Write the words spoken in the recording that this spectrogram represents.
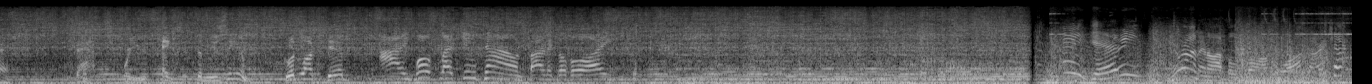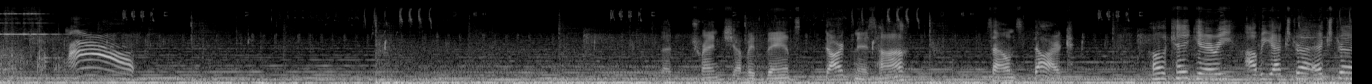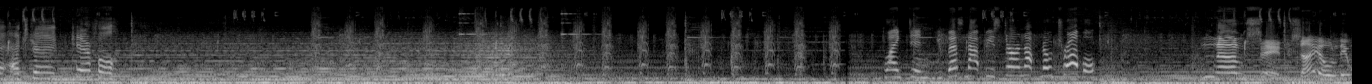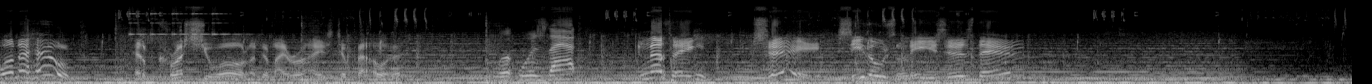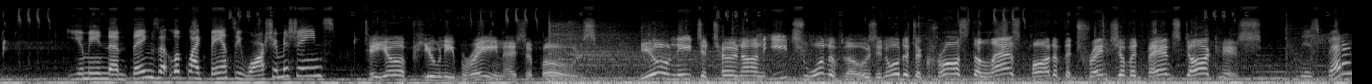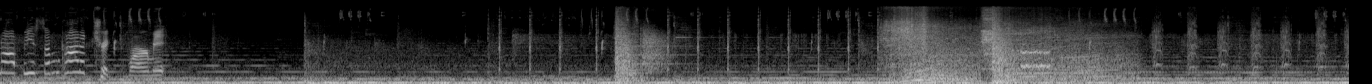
That's where you exit the museum. Good luck, kid. I won't let you down, Barnacle Boy. Hey, Gary. You're on an awful long walk, aren't you? Ow! The Trench of Advanced Darkness, huh? Sounds dark. Okay, Gary. I'll be extra, extra, extra careful. Plankton, you best not be stirring up no trouble. Nonsense! I only want to help. Help crush you all under my rise to power. What was that? Nothing! Say, see those lasers there? You mean them things that look like fancy washing machines? To your puny brain, I suppose. You'll need to turn on each one of those in order to cross the last part of the Trench of Advanced Darkness. This better not be some kind of trick, varmint.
